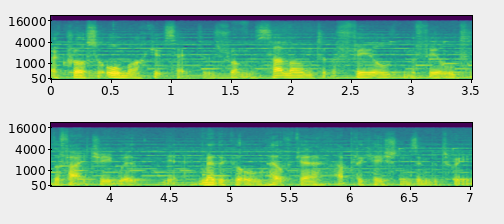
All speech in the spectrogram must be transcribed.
across all market sectors, from the salon to the field, and the field to the factory, with you know, medical and healthcare applications in between.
